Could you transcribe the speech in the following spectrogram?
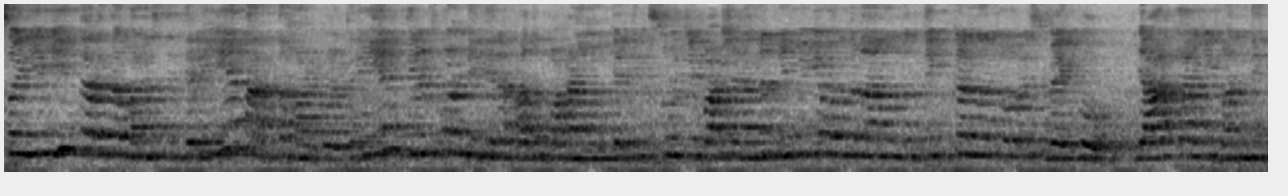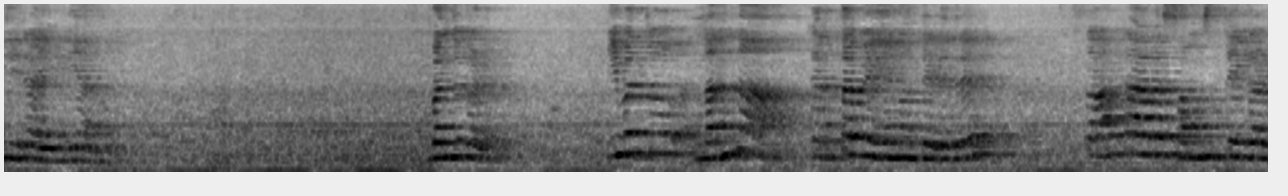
ಸೊ ಈ ಈ ಥರದ ಮನಸ್ಥಿತಿಯಲ್ಲಿ ಏನು ಅರ್ಥ ಮಾಡ್ಕೊಳ್ತೀರಿ? ಏನು ತಿಳ್ಕೊಂಡಿದ್ದೀರಾ? ಅದು ಬಹಳ ಮುಖ್ಯ. ದಿಕ್ಸೂಚಿ ಭಾಷಣ ಅಂದ್ರೆ ನಿಮಗೆ ಒಂದು ನಾನೊಂದು ದಿಕ್ಕನ್ನು ತೋರಿಸ್ಬೇಕು. ಯಾಕಾಗಿ ಬಂದಿದ್ದೀರಾ ಇಲ್ಲಿ ಅಂತ. ಬಂಧುಗಳು. ಇವತ್ತು ನನ್ನ ಕರ್ತವ್ಯ ಏನು ಅಂತ ಹೇಳಿದ್ರೆ, ಸಹಕಾರ ಸಂಸ್ಥೆಗಳ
